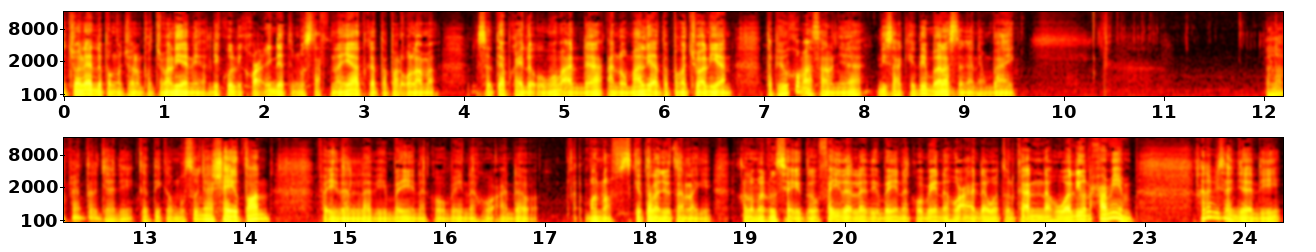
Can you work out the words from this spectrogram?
kecuali ada pengecualian-pengecualian ya. Likuli qaidatin mustathniyat kata para ulama. Setiap kaidah umum ada anomali atau pengecualian. Tapi hukum asalnya disakiti balas dengan yang baik. Lalu apa yang terjadi ketika musuhnya syaitan? Fa idzal ladzi bainaka wa bainahu ada maaf kita lanjutkan lagi. Kalau manusia itu ladzi bainaka wa bainahu adawatun ka'annahu waliyun hamim. Karena bisa jadi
